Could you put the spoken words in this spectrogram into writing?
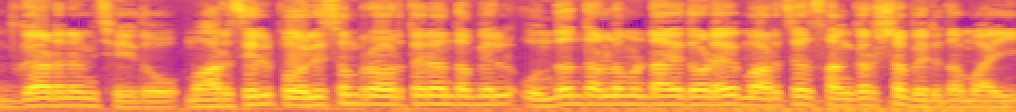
ഉദ്ഘാടനം ചെയ്തു. മാർച്ചിൽ പോലീസും പ്രവർത്തകരും തമ്മിൽ ഉന്തം തള്ളുമുണ്ടായതോടെ മാർച്ച് സംഘർഷഭരിതമായി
